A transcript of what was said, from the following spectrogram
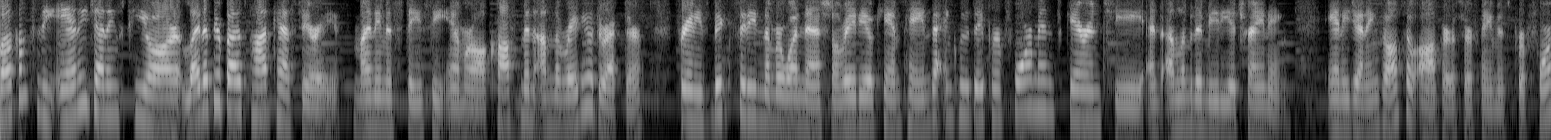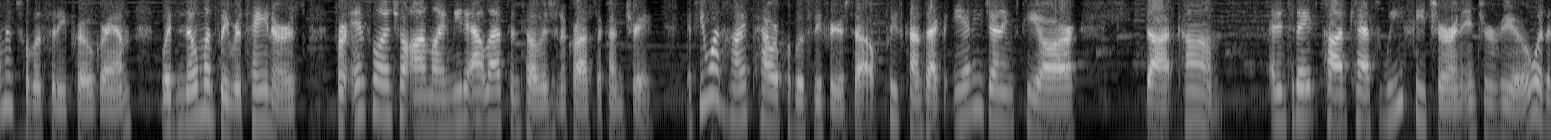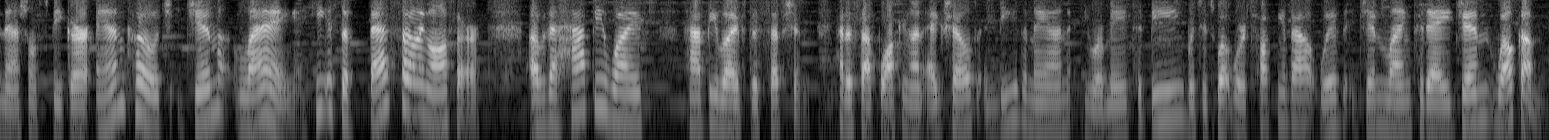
Welcome to the Annie Jennings PR Light Up Your Buzz podcast series. My name is Stacey Amaral Kaufman. I'm the radio director for Annie's Big City number one national radio campaign that includes a performance guarantee and unlimited media training. Annie Jennings also offers her famous performance publicity program with no monthly retainers for influential online media outlets and television across the country. If you want high power publicity for yourself, please contact AnnieJenningsPR.com. And in today's podcast, we feature an interview with a national speaker and coach, Jim Lange. He is the best selling author of The Happy Wife, Happy Life Deception How to Stop Walking on Eggshells and Be the Man You Are Made to Be, which is what we're talking about with Jim Lange today. Jim, welcome.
